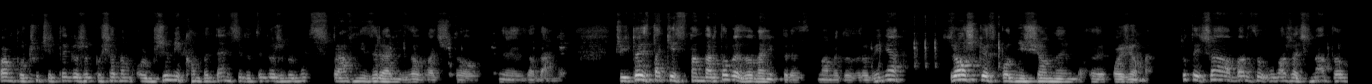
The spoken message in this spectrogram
mam poczucie tego, że posiadam olbrzymie kompetencje do tego, żeby móc sprawnie zrealizować to e, zadanie. Czyli to jest takie standardowe zadanie, które mamy do zrobienia, troszkę z podniesionym e, poziomem. Tutaj trzeba bardzo uważać na to,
